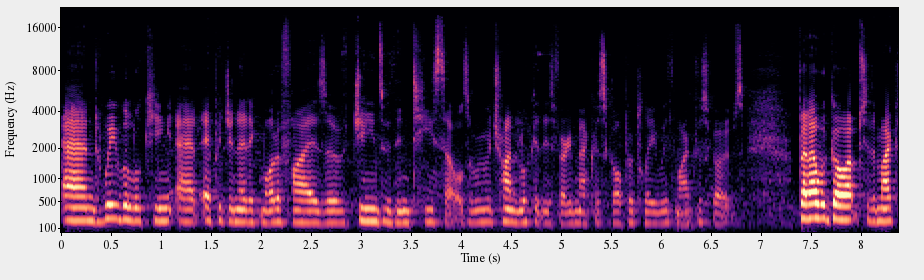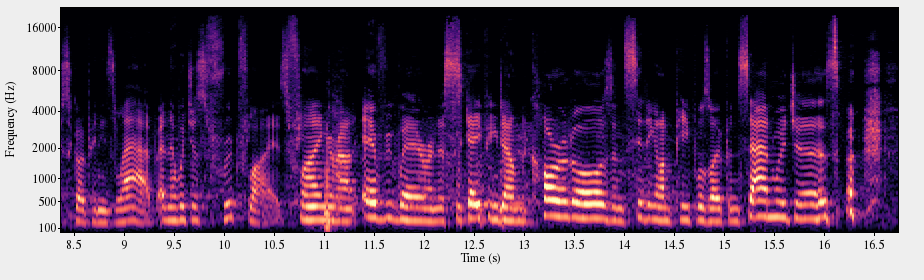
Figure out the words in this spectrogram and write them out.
and we were looking at epigenetic modifiers of genes within T cells and we were trying to look at this very macroscopically with microscopes. But I would go up to the microscope in his lab and there were just fruit flies flying around everywhere and escaping down the corridors and sitting on people's open sandwiches.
